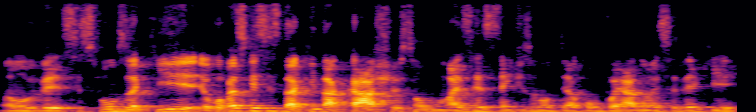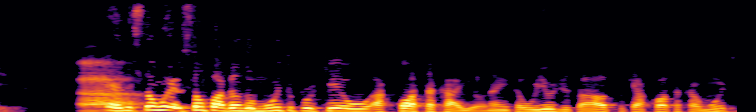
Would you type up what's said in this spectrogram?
Vamos ver. Esses fundos aqui, eu confesso que esses daqui da Caixa são mais recentes, eu não tenho acompanhado, mas você vê que. Ah... É, eles estão eles pagando muito porque o, a cota caiu, né? Então o yield está alto porque a cota caiu muito.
